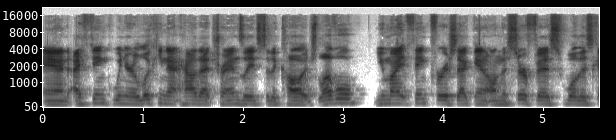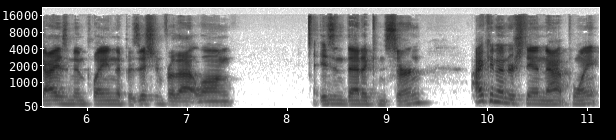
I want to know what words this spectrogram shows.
And I think when you're looking at how that translates to the college level, you might think for a second on the surface, well, this guy hasn't been playing the position for that long. Isn't that a concern? I can understand that point,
